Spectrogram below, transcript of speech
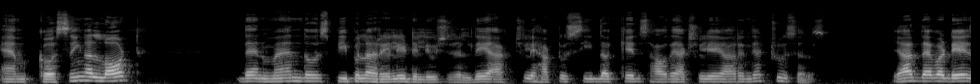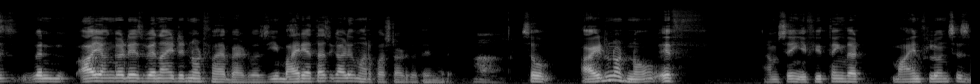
am cursing a lot then man those people are really delusional they actually have to see the kids how they actually are in their true selves yeah there were days when our younger days when i did not fire bad was ये बाहर आता गाड़ी हमारे पास स्टार्ट करते हैं मेरे so i do not know if i'm saying if you think that my influence is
